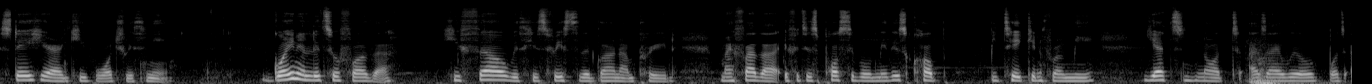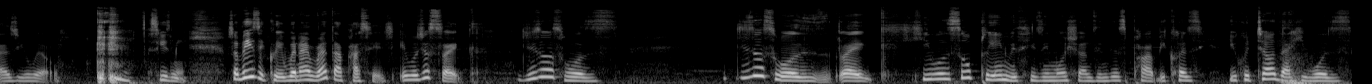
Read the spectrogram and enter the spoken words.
Stay here and keep watch with me. Going a little further, he fell with his face to the ground and prayed, My father, if it is possible, may this cup be taken from me, yet not as I will, but as you will. Excuse me. So basically, when I read that passage, it was just like Jesus was Jesus was like he was so playing with his emotions in this part because you could tell that he was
